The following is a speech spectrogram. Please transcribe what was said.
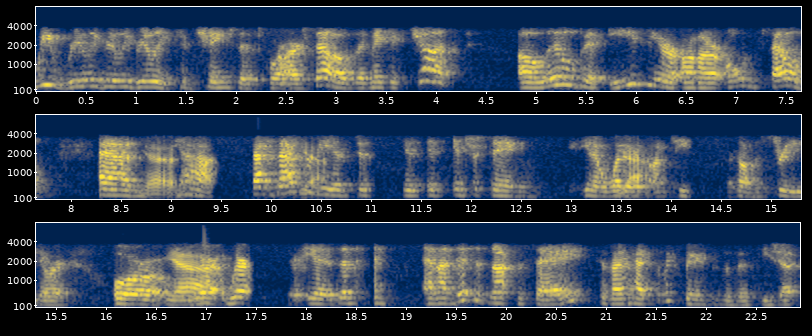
we really, really, really can change this for ourselves and make it just a little bit easier on our own selves. And yeah, yeah that that for yeah. me is just is, is interesting. You know, whether yeah. it's on TV, it's on the street, or or yeah. where where it is. And and and uh, this is not to say because I've had some experiences of this, Keisha.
